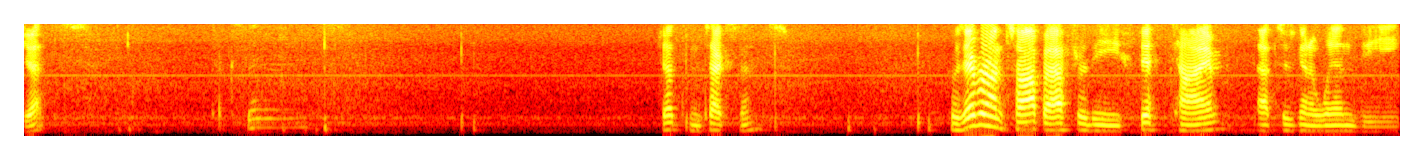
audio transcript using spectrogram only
Jets, Texans, Jets and Texans. Who's ever on top after the fifth time, that's who's going to win the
